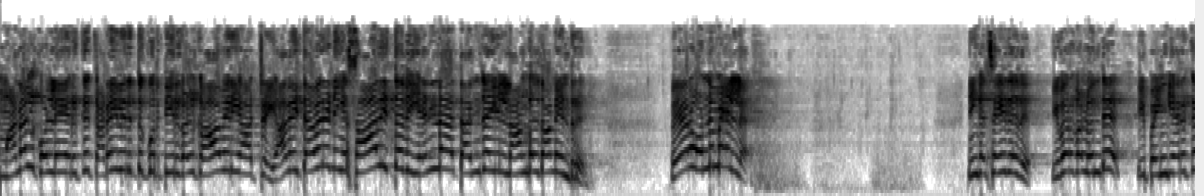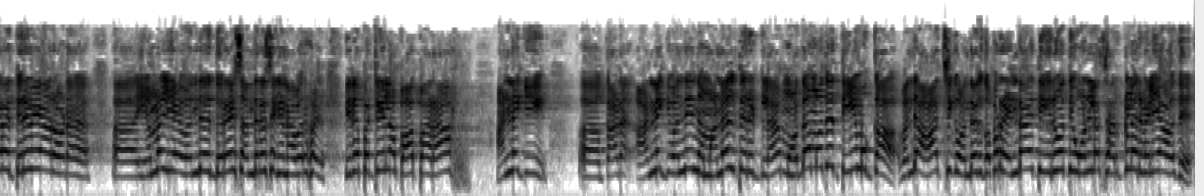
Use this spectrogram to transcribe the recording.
மணல் கொள்ளையருக்கு கடை விரித்து கொடுத்தீர்கள் காவிரி ஆற்றை. அதை தவிர நீங்க சாதித்தது என்ன? தஞ்சையில் நாங்கள் தான் என்று. வேற ஒண்ணுமே இல்லை. நீங்கள் செய்தது. இவர்கள் வந்து இப்ப இங்க இருக்கிற திருவையாரோட எம்எல்ஏ வந்து துரை சந்திரசேகன் அவர்கள் இதை பற்றி எல்லாம் பாப்பாரா? அன்னைக்கு கட- அன்னைக்கு வந்து இந்த மணல் திருட்டுல முத முத தீ ஆட்சிக்கு வந்ததுக்கு அப்புறம் ரெண்டாயிரத்தி இருபத்தி ஒண்ணுல சர்க்குலர் வெளியாகுது.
